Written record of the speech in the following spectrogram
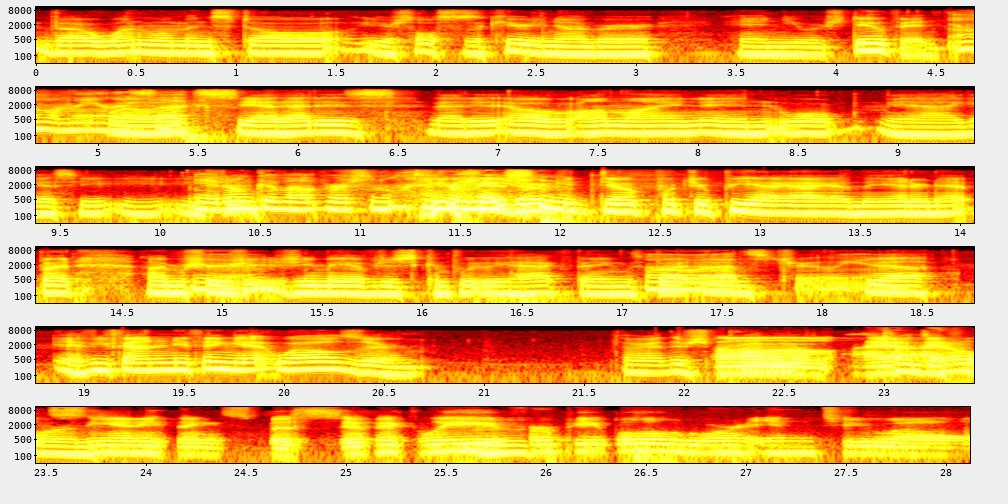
though one woman stole your social security number and you were stupid. Oh man, that sucks. yeah. That is that is. Oh, online and well, yeah. I guess you. you, you Yeah, don't give out personal information. Yeah, don't, don't put your PII on the internet, but I'm sure Yeah. she, she may have just completely hacked things. oh, But um, that's true. Yeah. yeah. Have you found anything yet, Wells? Or all right, there's Um, I, I don't forums. see anything specifically Mhm. for people who are into uh,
